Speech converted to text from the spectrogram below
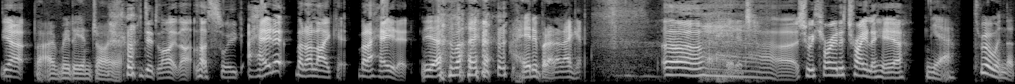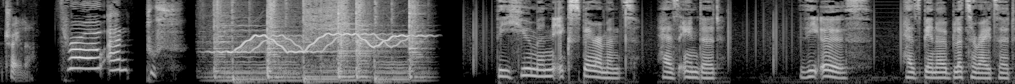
Yeah. But I really enjoy it. I did like that last week. I hate it, but I like it. But I hate it. yeah, I, I hate it, but I like it. Uh, hate it. should we throw in a trailer here? Yeah, throw in that trailer. Throw and poof. The human experiment has ended. The earth has been obliterated.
